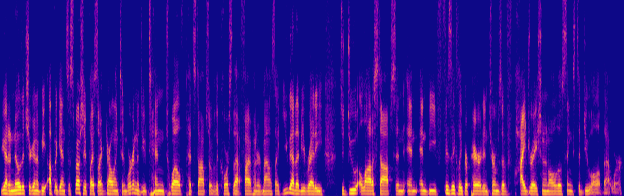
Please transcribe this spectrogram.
You got to know that you're going to be up against, especially a place like Darlington. We're going to do 10, 12 pit stops over the course of that 500 miles. Like you got to be ready to do a lot of stops and, and, and be physically prepared in terms of hydration and all those things to do all of that work.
